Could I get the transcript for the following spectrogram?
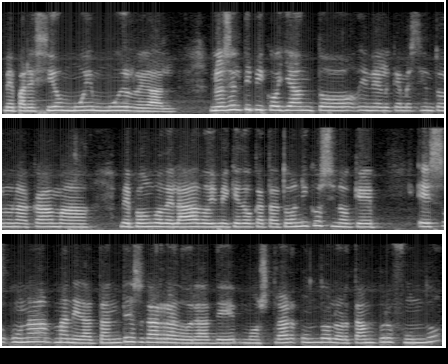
me pareció muy, muy real. No es el típico llanto en el que me siento en una cama, me pongo de lado y me quedo catatónico, sino que es una manera tan desgarradora de mostrar un dolor tan profundo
